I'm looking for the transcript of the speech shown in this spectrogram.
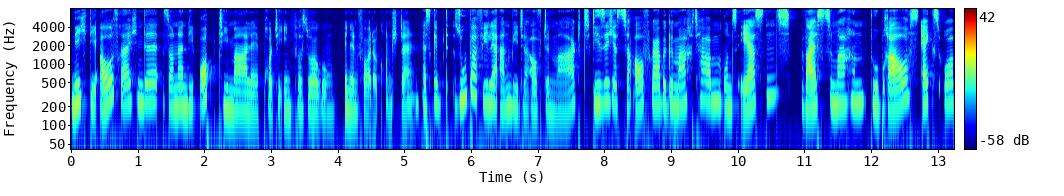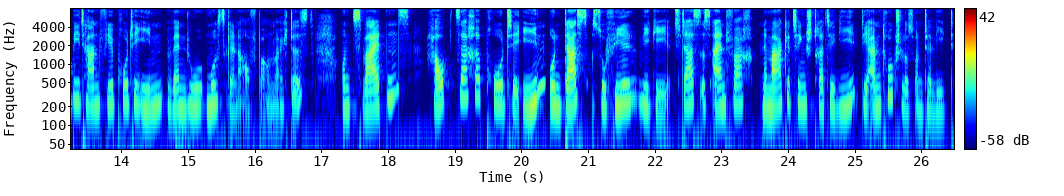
Nicht die ausreichende, sondern die optimale Proteinversorgung in den Vordergrund stellen. Es gibt super viele Anbieter auf dem Markt, die sich es zur Aufgabe gemacht haben, uns erstens weiß zu machen, du brauchst exorbitant viel Protein, wenn du Muskeln aufbauen möchtest. Und zweitens, Hauptsache Protein und das so viel wie geht. Das ist einfach eine Marketingstrategie, die einem Trugschluss unterliegt.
